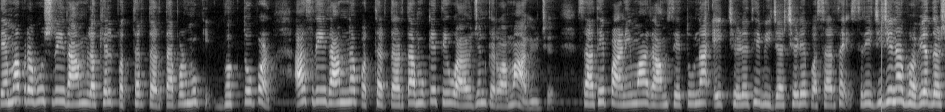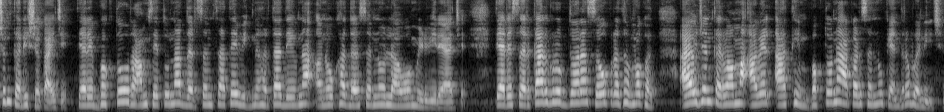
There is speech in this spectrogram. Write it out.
તેમાં પ્રભુ શ્રી રામ લખેલ પથ્થર તરતા પણ મૂકી, ભક્તો પણ આ શ્રી રામના પથ્થર તરતા મૂકે તેવું આયોજન કરવામાં આવ્યું છે. સાથે પાણીમાં રામ સેતુના એક છેડેથી બીજા છેડે પસાર થઈ શ્રીજીજીના ભવ્ય દર્શન કરી શકાય છે. ત્યારે ભક્તો રામ સેતુના દર્શન સાથે વિઘ્નહર્તા દેવના અનોખા દર્શનનો લાવો મેળવી રહ્યા છે. ત્યારે સરકાર ગ્રુપ દ્વારા સૌ પ્રથમ વખત આયોજન કરવામાં આવેલ આ થીમ ભક્તોના આકર્ષણનું કેન્દ્ર બની છે.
